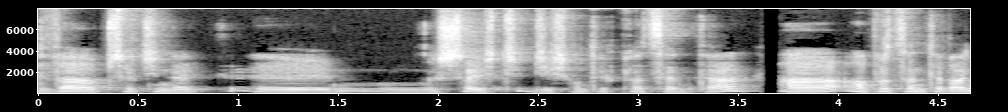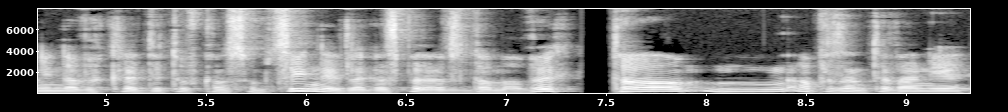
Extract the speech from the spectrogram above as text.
2,6%, a oprocentowanie nowych kredytów konsumpcyjnych dla gospodarstw domowych to mm, oprocentowanie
